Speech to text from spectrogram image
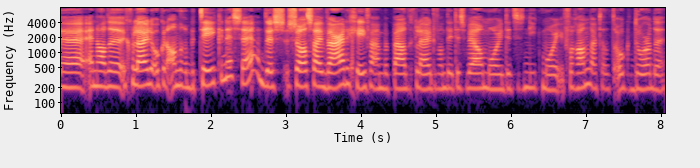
Uh, en hadden geluiden ook een andere betekenis. Hè? Dus zoals wij waarde geven aan bepaalde geluiden, van dit is wel mooi, dit is niet mooi, verandert dat ook door de,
